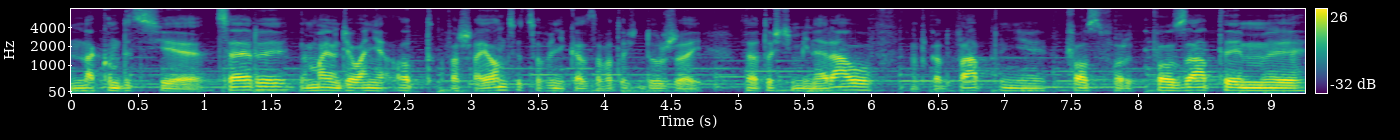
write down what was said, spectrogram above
na kondycję cery, mają działanie odkwaszające, co wynika z zawartości dużej zawartości minerałów, np. wapń, fosfor. Poza tym y,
